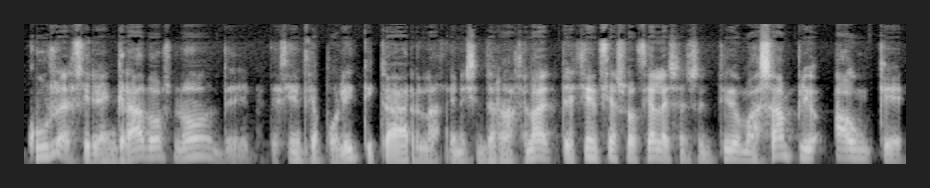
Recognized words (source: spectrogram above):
cursos, es decir, en grados ¿no? de, ciencia política, relaciones internacionales, de ciencias sociales en sentido más amplio, aunque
